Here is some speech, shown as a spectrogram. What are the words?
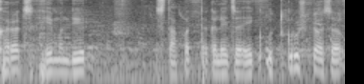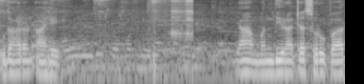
खरंच हे मंदिर स्थापत्यकलेचं एक उत्कृष्ट असं उदाहरण आहे. या मंदिराच्या स्वरूपात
